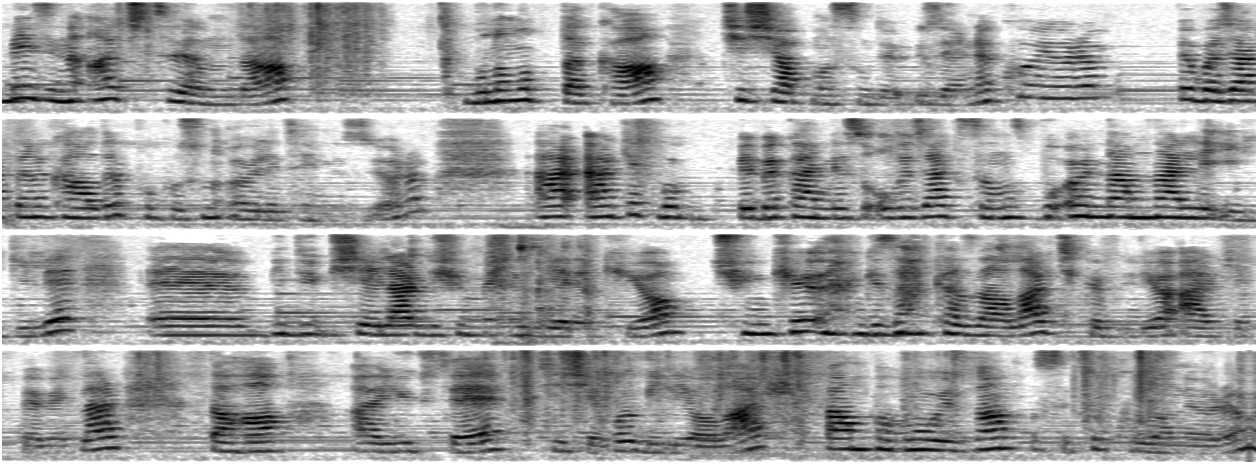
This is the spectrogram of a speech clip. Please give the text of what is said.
Bezini açtığımda bunu mutlaka çiş yapmasın diye üzerine koyuyorum ve bacaklarını kaldırıp poposunu öyle temizliyorum. Eğer erkek bebek annesi olacaksanız bu önlemlerle ilgili e, bir, şeyler düşünmeniz gerekiyor. Çünkü güzel kazalar çıkabiliyor. Erkek bebekler daha e, yükseğe çiş yapabiliyorlar. Ben pamuğu o yüzden sık sık kullanıyorum.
